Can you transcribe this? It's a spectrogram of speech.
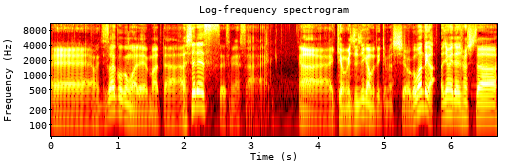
えー、本日はここまで。また明日です。おやすみなさい。はい。今日も一日頑張っていきましょう。5番手がお邪魔いたしました。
